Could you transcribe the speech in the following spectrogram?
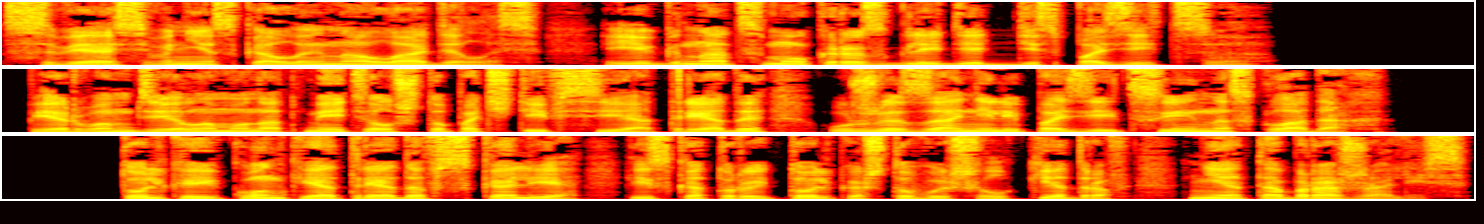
Связь вне скалы наладилась, и Игнат смог разглядеть диспозицию. Первым делом он отметил, что почти все отряды уже заняли позиции на складах. Только иконки отряда в скале, из которой только что вышел Кедров, не отображались.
